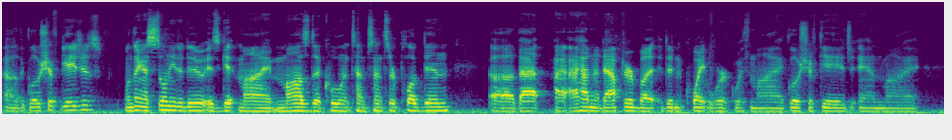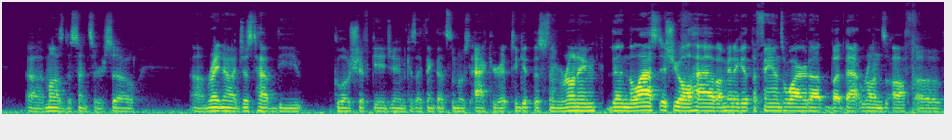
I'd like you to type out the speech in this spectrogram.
uh, the glow shift gauges. One thing I still need to do is get my Mazda coolant temp sensor plugged in. Uh, that I, I had an adapter, but it didn't quite work with my glow shift gauge and my uh, Mazda sensor. So um, right now I just have the glow shift gauge in because I think that's the most accurate to get this thing running. Then the last issue I'll have, I'm gonna get the fans wired up, but that runs off of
